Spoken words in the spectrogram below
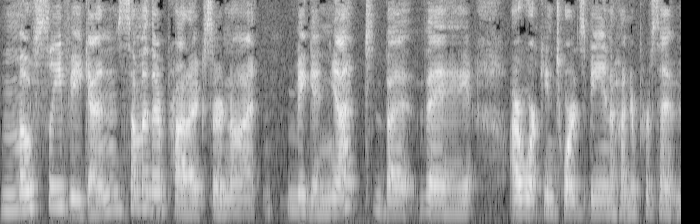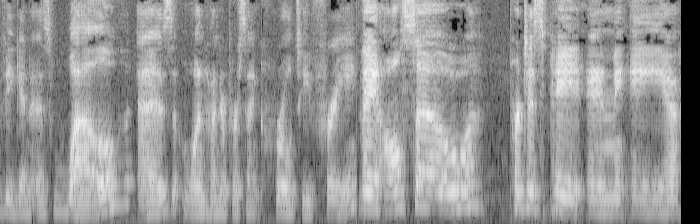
mostly vegan. Some of their products are not vegan yet, but they are working towards being 100% vegan as well as 100% cruelty free. They also participate in a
